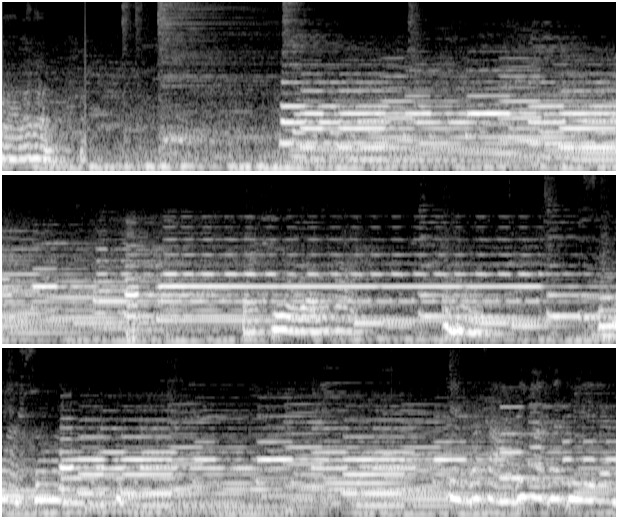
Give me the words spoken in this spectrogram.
มาแล้วกันแต่งคู่เลยพี่มากสวัสดีสวัสดีเก่งภาษาที่มาทันทีเลย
